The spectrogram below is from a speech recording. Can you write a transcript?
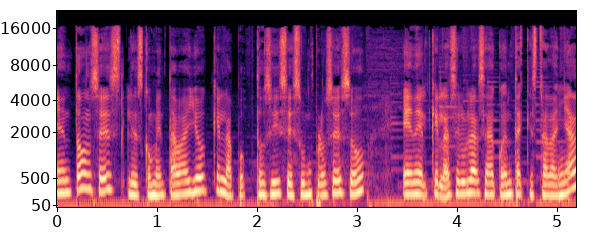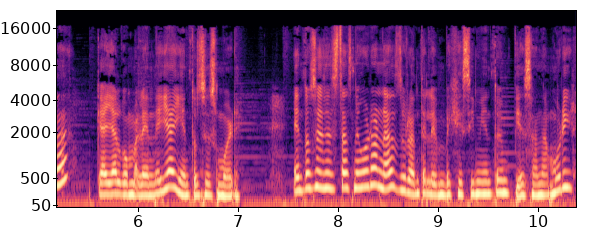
Entonces les comentaba yo que la apoptosis es un proceso en el que la célula se da cuenta que está dañada, que hay algo mal en ella y entonces muere. Entonces estas neuronas durante el envejecimiento empiezan a morir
